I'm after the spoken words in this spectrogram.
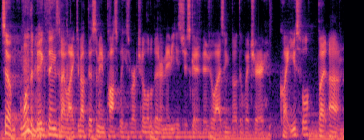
So one of the big things that I liked about this, I mean, possibly he's worked it a little bit, or maybe he's just good at visualizing, both of which are quite useful. But um,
